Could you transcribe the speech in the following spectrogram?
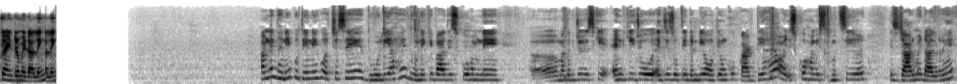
ग्राइंडर में डालेंगे। हमने धनिया पुदीने को अच्छे से धो लिया है। धोने के बाद इसको हमने मतलब जो इसकी एंड की जो एजेस होती हैं डंडियाँ होती हैं उनको काट दिया है और इसको हम इस मिक्सी इस जार में डाल रहे हैं।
